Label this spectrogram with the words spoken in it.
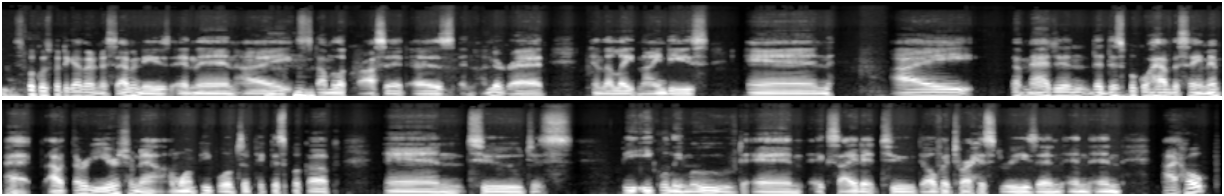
this book was put together in the 70s, and then I mm-hmm. stumbled across it as an undergrad in the late 90s. And I imagine that this book will have the same impact out 30 years from now. I want people to pick this book up and to just be equally moved and excited to delve into our histories and and and I hope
